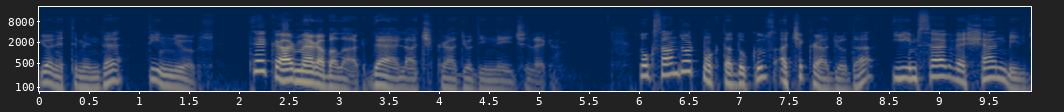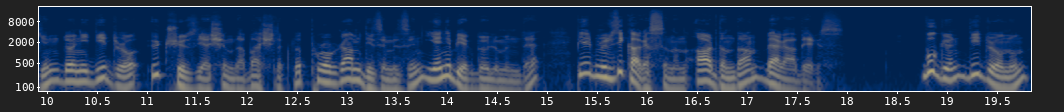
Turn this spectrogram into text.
yönetiminde dinliyoruz. Tekrar merhabalar değerli Açık Radyo dinleyicileri. 94.9 Açık Radyo'da iyimser ve şen bilgin Doni Didro 300 yaşında başlıklı program dizimizin yeni bir bölümünde bir müzik arasının ardından beraberiz. Bugün Diderot'un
